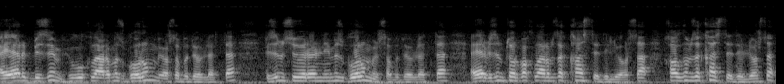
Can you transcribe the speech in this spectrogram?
Əgər bizim hüquqlarımız qorunmuyorsa bu dövlətdə, bizim suverenliyimiz qorunmuyorsa bu dövlətdə, əgər bizim torpaqlarımıza kast ediliyorsa, xalqımıza kast ediliyorsa,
